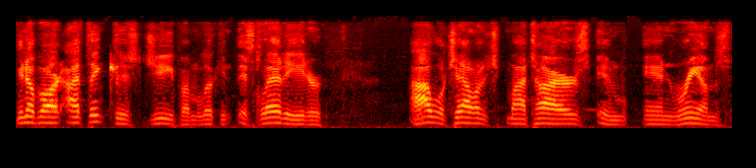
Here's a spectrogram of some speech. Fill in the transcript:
You know, Bart, I think this Jeep I'm looking, this Gladiator, I will challenge my tires and, and rims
